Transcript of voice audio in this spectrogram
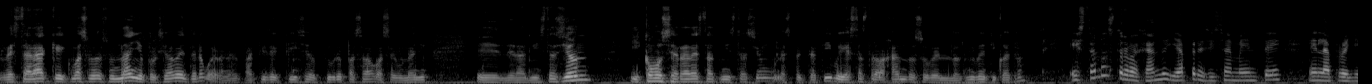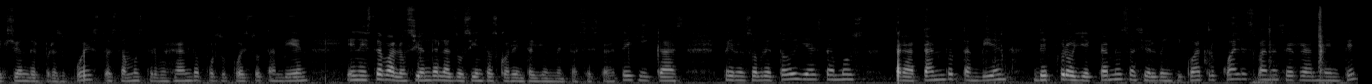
restará que más o menos un año aproximadamente, ¿no? Bueno, a partir del 15 de octubre pasado va a ser un año eh, de la administración. ¿Y cómo cerrará esta administración? La expectativa, ¿ya estás trabajando sobre el 2024? Estamos trabajando ya precisamente en la proyección del presupuesto, estamos trabajando por supuesto también en esta evaluación de las 241 metas estratégicas, pero sobre todo ya estamos tratando también de proyectarnos hacia el 24, cuáles van a ser realmente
